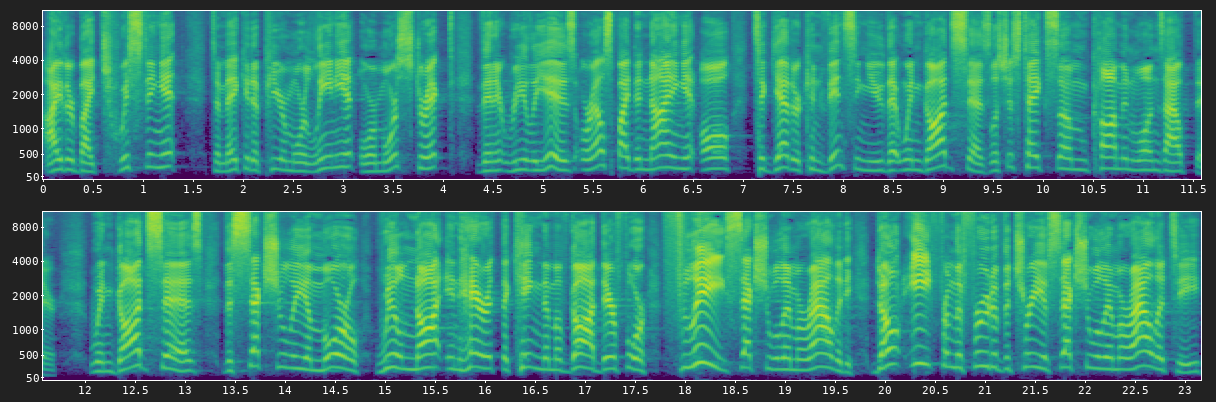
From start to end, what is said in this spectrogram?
either by twisting it to make it appear more lenient or more strict than it really is, or else by denying it all together, convincing you that when God says, let's just take some common ones out there. When God says the sexually immoral will not inherit the kingdom of God, therefore flee sexual immorality. Don't eat from the fruit of the tree of sexual immorality.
